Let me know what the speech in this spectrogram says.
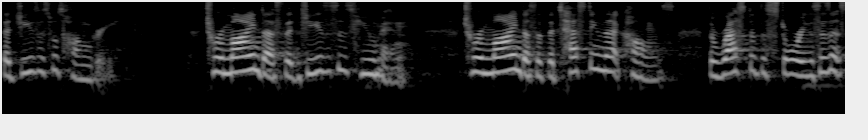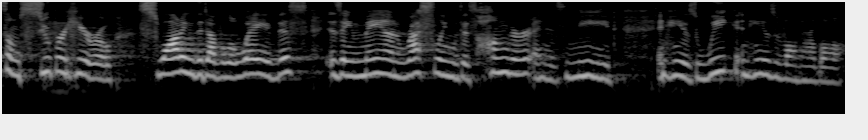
that Jesus was hungry, to remind us that Jesus is human, to remind us that the testing that comes, the rest of the story, this isn't some superhero swatting the devil away. This is a man wrestling with his hunger and his need. And he is weak and he is vulnerable.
